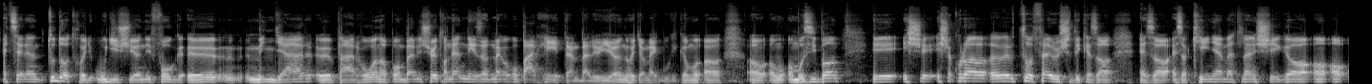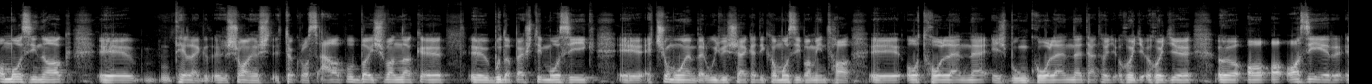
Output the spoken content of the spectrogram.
egyszerűen tudod, hogy úgy is jönni fog mindjárt pár hónapon belül, sőt, ha nem nézed meg, akkor pár héten belül jön, hogyha megbukik a, a, a, a moziba, és, és akkor a, tudod, felősödik ez a, ez a, ez a kényelmetlenség a, a, a mozinak, tényleg sajnos tök rossz állapotban is vannak budapesti mozik, egy csomó ember úgy viselkedik a moziba, mintha otthon lenne és bunkó lenne, tehát hogy, hogy, hogy azért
